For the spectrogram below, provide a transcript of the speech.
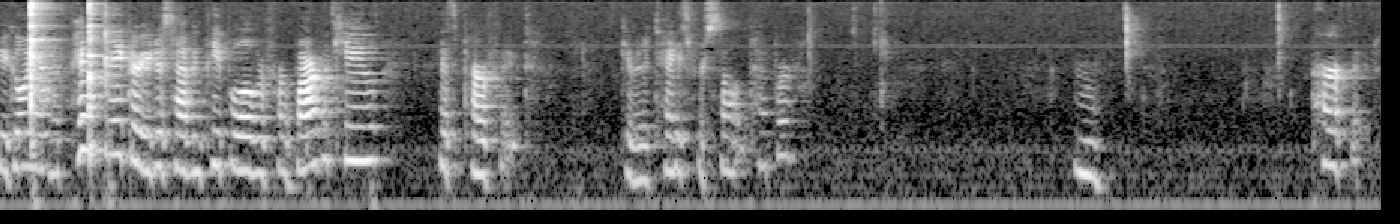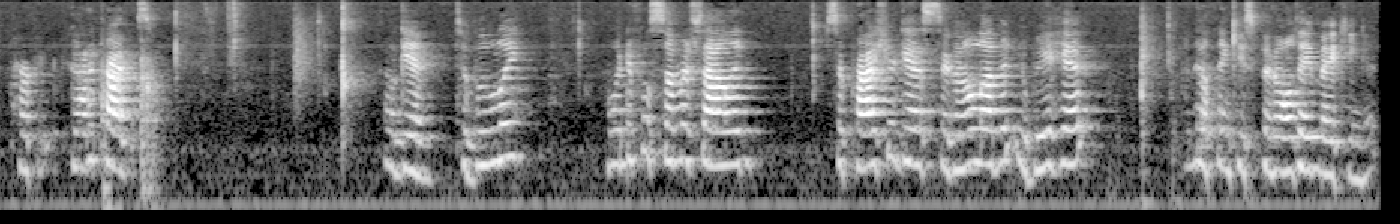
you're going on a picnic or you're just having people over for a barbecue, it's perfect. Give it a taste for salt and pepper. Mm. Perfect, perfect. You gotta try this. Again, tabbouleh, wonderful summer salad. Surprise your guests. They're going to love it. You'll be a hit. And they'll think you spent all day making it.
